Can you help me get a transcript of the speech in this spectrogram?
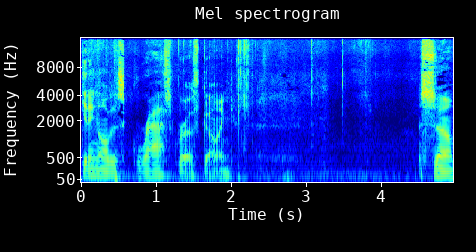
getting all this grass growth going. So,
